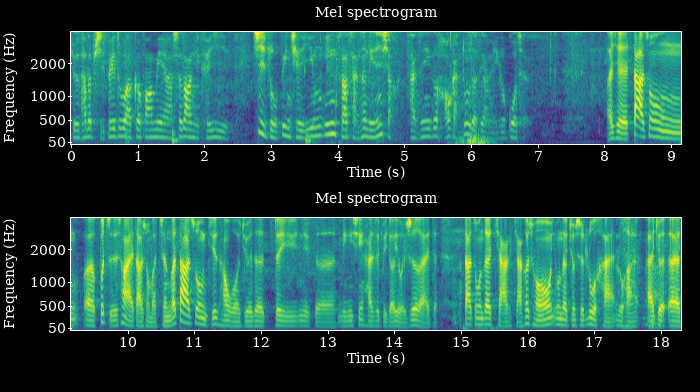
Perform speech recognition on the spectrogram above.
就是它的匹配度啊各方面啊，是让你可以记住，并且因因此而产生联想，产生一个好感度的这样的一个过程。而且大众呃不只是上海大众吧，整个大众集团我觉得对于那个明星还是比较有热爱的。大众的甲甲壳虫用的就是鹿晗，鹿晗哎、就呃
